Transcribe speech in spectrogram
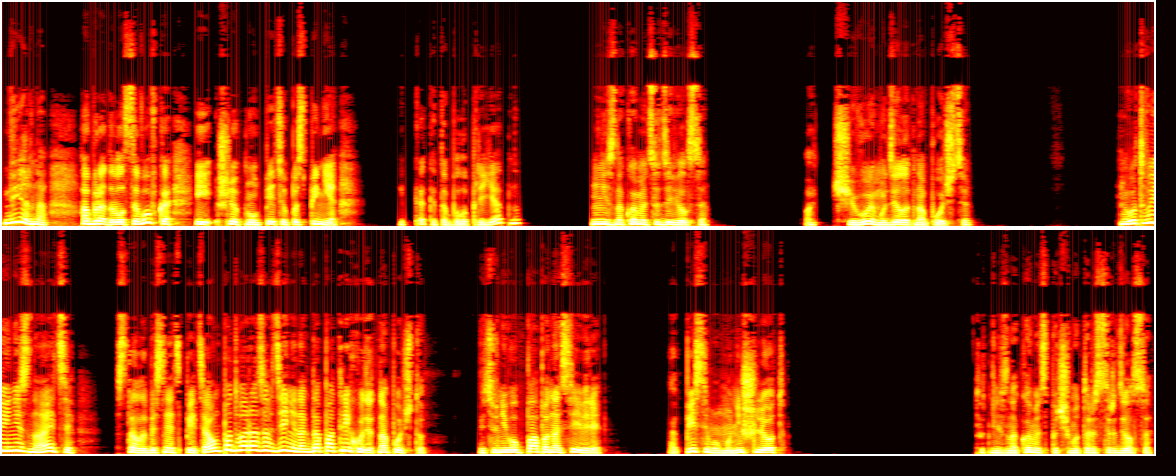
«Верно», — обрадовался Вовка и шлепнул Петю по спине. И как это было приятно. Незнакомец удивился. «А чего ему делать на почте?» «Вот вы и не знаете», — стал объяснять Петя. «А он по два раза в день, иногда по три ходит на почту. Ведь у него папа на севере, а писем ему не шлет». Тут незнакомец почему-то рассердился.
